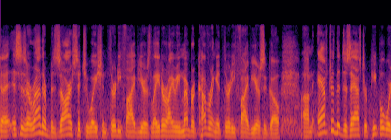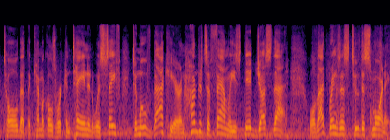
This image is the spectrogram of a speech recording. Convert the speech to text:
Uh, this is a rather bizarre situation 35 years later. I remember covering it 35 years ago. Um, after the disaster, people were told that the chemicals were contained and it was safe to move back here, and hundreds of families did just that. Well, that brings us to this morning.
